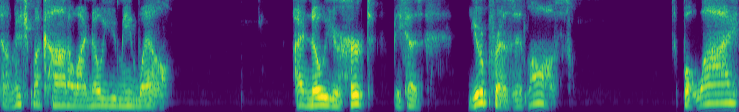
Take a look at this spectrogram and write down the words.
Now, Mitch McConnell, I know you mean well. I know you're hurt because your president lost. But why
